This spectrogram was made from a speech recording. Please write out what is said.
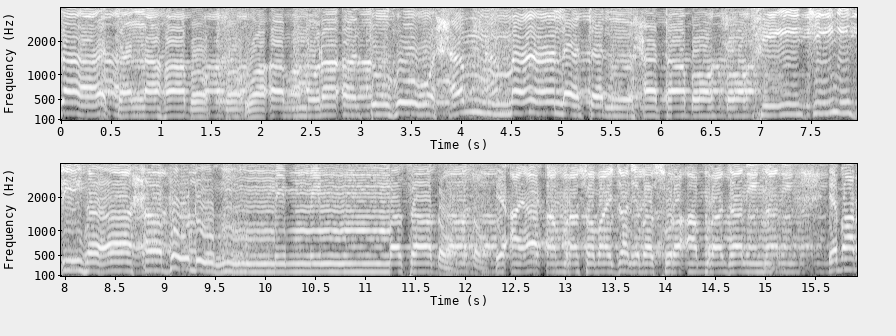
ذات لهب وأمرأته حمالة الحطب. في جيدها حبل من এই আমরা সবাই জানি বা সূরা আমরা জানি। এবার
